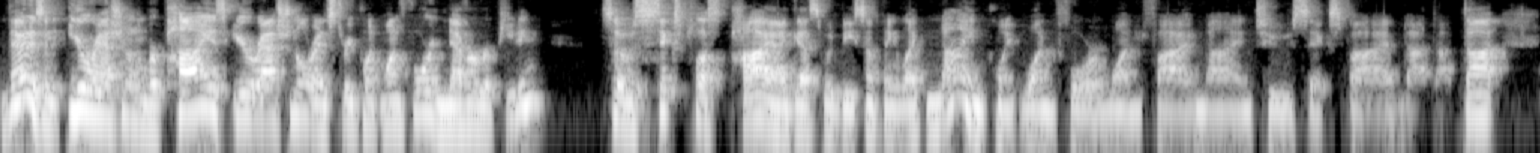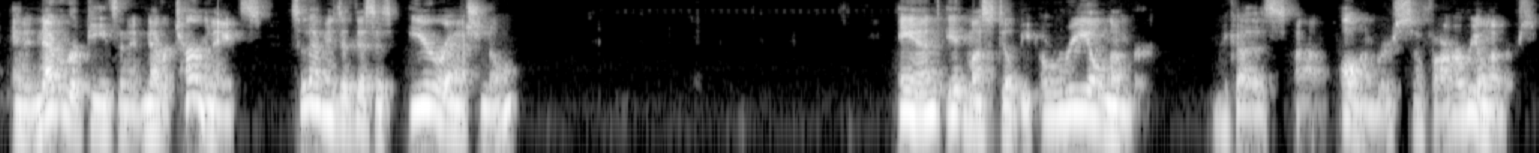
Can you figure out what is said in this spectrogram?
that is an irrational number. Pi is irrational, right? It's 3.14, never repeating. So 6 plus pi, I guess, would be something like 9.1415926 dot, dot, dot. And it never repeats and it never terminates. So that means that this is irrational. And it must still be a real number because uh, all numbers so far are real numbers.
